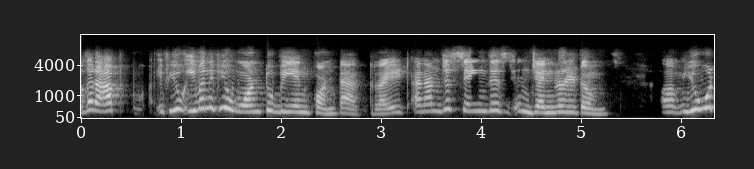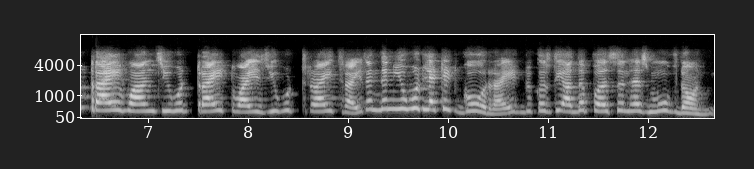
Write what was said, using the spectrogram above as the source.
अगर आप if you even if you want to be in contact, right? And I'm just saying this in general terms. Um, you would try once, you would try twice, you would try thrice, and then you would let it go, right? Because the other person has moved on.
